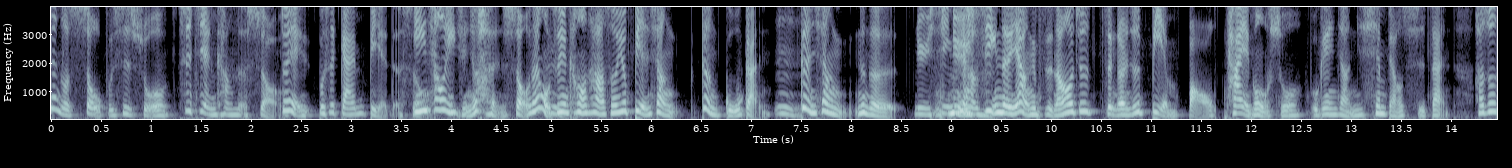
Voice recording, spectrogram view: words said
那个瘦不是说是健康的瘦，对，不是干瘪的瘦。银乔以前就很瘦，但我最近看到她的时候，又变相更骨感，嗯，更像那个女性女星的样子，然后就是整个人就是变薄。她也跟我说：“我跟你讲，你先不要吃蛋。”她说：“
